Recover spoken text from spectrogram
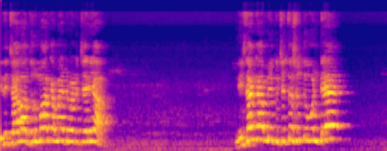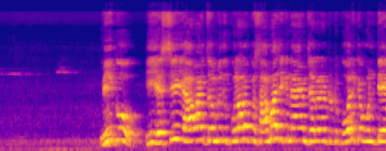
ఇది చాలా దుర్మార్గమైనటువంటి చర్య. నిజంగా మీకు చిత్తశుద్ధి ఉంటే మీకు ఈ ఎస్సీ యాభై తొమ్మిది కులాలకు సామాజిక న్యాయం చేయాలనేటువంటి కోరిక ఉంటే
